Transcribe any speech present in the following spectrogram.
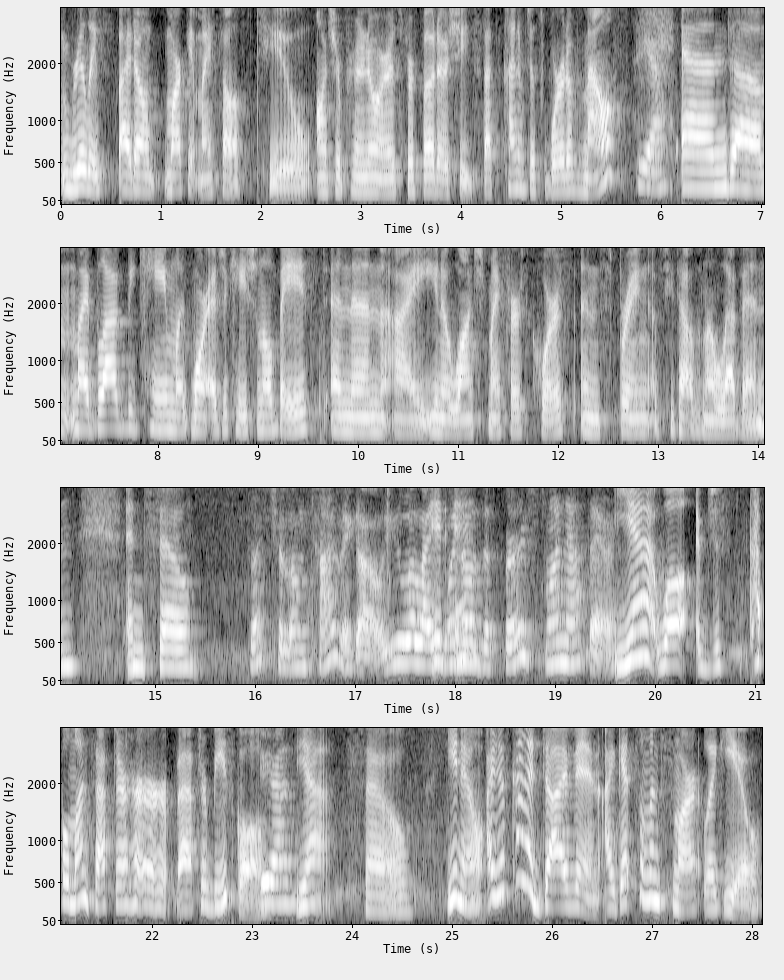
really I don't market myself to entrepreneurs for photo shoots. That's kind of just word of mouth. Yeah. And um, my blog became like more educational based, and then I, you know, launched my first course in spring of 2011, and so Such a long time ago. You were like It one of the first one out there. yeah, well, just a couple months after her after B school. Yeah. Yeah. So. You know, I just kind of dive in. I get someone smart like you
